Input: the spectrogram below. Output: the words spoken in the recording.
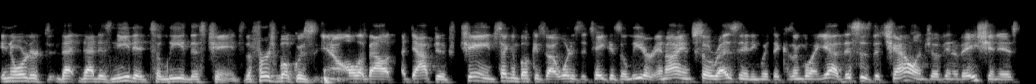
in order to, that that is needed to lead this change. The first book was, you know, all about adaptive change. Second book is about what does it take as a leader. And I am so resonating with it because I'm going, yeah, this is the challenge of innovation is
